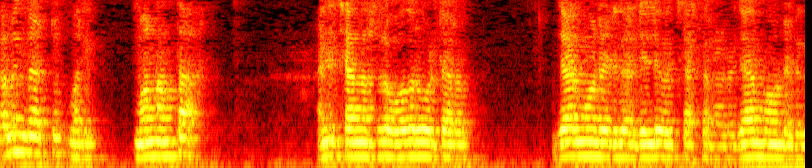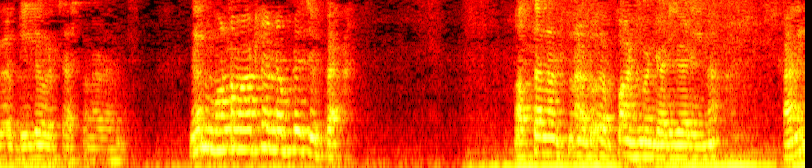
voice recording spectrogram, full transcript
కమింగ్ బ్యాక్ టు మరి మొన్నంతా అన్ని ఛానల్స్లో కొట్టారు జగన్మోహన్ రెడ్డి గారు ఢిల్లీ వచ్చేస్తున్నాడు జగన్మోహన్ రెడ్డి గారు ఢిల్లీ వచ్చేస్తున్నాడు అని. నేను మొన్న మాట్లాడినప్పుడే చెప్పా. వస్తానంటున్నాడు అపాయింట్మెంట్ అడిగాడు ఈయన. కానీ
